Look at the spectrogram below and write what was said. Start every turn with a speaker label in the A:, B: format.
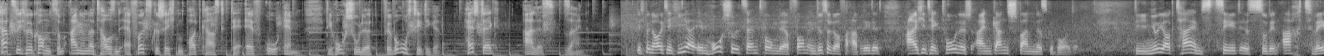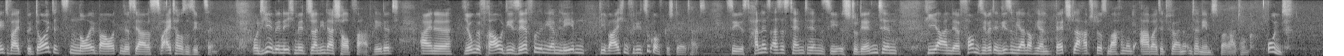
A: Herzlich willkommen zum 100.000 Erfolgsgeschichten Podcast der FOM, die Hochschule für Berufstätige. Hashtag alles sein.
B: Ich bin heute hier im Hochschulzentrum der FOM in Düsseldorf verabredet. Architektonisch ein ganz spannendes Gebäude. Die New York Times zählt es zu den acht weltweit bedeutendsten Neubauten des Jahres 2017. Und hier bin ich mit Janina Schaub verabredet, eine junge Frau, die sehr früh in ihrem Leben die Weichen für die Zukunft gestellt hat. Sie ist Handelsassistentin, sie ist Studentin hier an der FOM. Sie wird in diesem Jahr noch ihren Bachelorabschluss machen und arbeitet für eine Unternehmensberatung. Und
